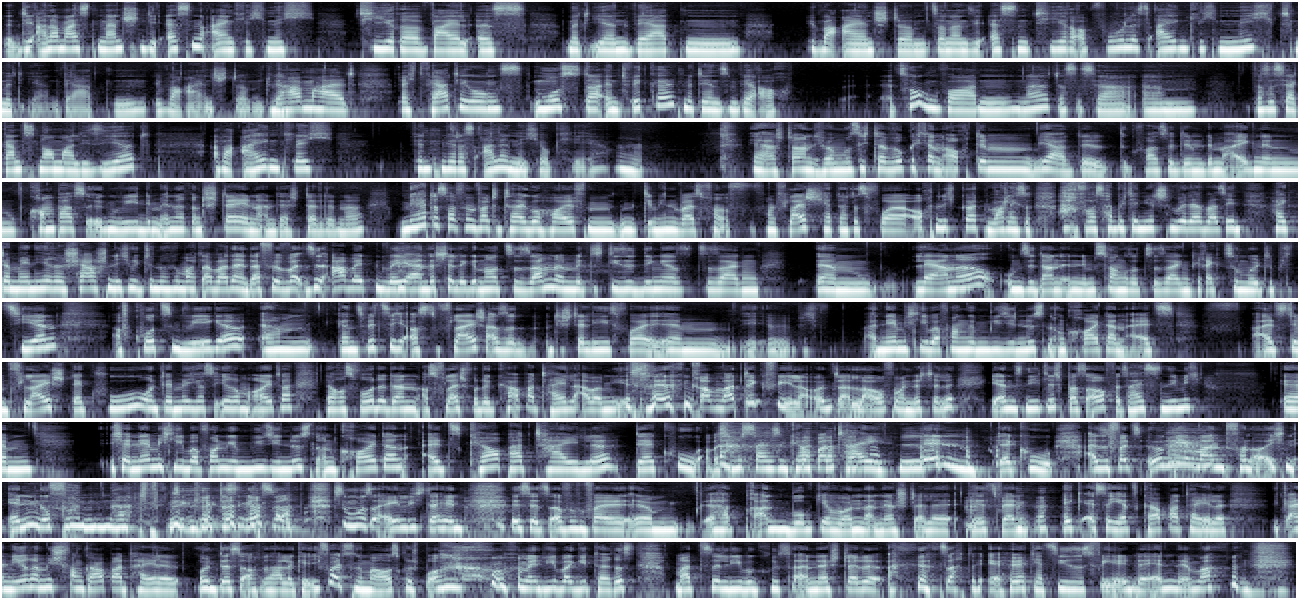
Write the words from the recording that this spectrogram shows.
die allermeisten Menschen, die essen eigentlich nicht Tiere, weil es mit ihren Werten übereinstimmt, sondern sie essen Tiere, obwohl es eigentlich nicht mit ihren Werten übereinstimmt. Wir haben halt Rechtfertigungsmuster entwickelt, mit denen sind wir auch erzogen worden. Ne? Das ist ja, ähm, das ist ja ganz normalisiert. Aber eigentlich finden wir das alle nicht okay. Mhm. Ja, erstaunlich. Man muss sich da wirklich dann auch dem, ja, dem, quasi dem, dem eigenen Kompass irgendwie dem Inneren stellen an der Stelle. Ne? Mir hat das auf jeden Fall total geholfen mit dem Hinweis von, von Fleisch. Ich hatte das vorher auch nicht gehört und war gleich so, ach, was habe ich denn jetzt schon wieder übersehen? Ich da meine Recherchen nicht gut genug gemacht? Aber nein, dafür arbeiten wir ja an der Stelle genau zusammen, damit ich diese Dinge sozusagen ähm, lerne, um sie dann in dem Song sozusagen direkt zu multiplizieren auf kurzem Wege. Ähm, ganz witzig aus dem Fleisch, also die Stelle hieß vorher, ähm, ich ernähre mich lieber von Gemüse, Nüssen und Kräutern als als dem Fleisch der Kuh und der Milch aus ihrem Euter. Daraus wurde dann, aus Fleisch wurde Körperteile, aber mir ist leider ein Grammatikfehler unterlaufen an der Stelle. Ganz niedlich, pass auf. Es heißt nämlich, ähm, ich ernähre mich lieber von Gemüse, Nüssen und Kräutern als Körperteile der Kuh. Aber es müsste heißen Körperteilen der Kuh. Also falls irgendjemand von euch ein N gefunden hat, bitte gebt es mir zurück. Es muss eigentlich dahin. Ist jetzt auf jeden Fall, ähm, hat Brandenburg gewonnen an der Stelle. Jetzt werden, ich esse jetzt Körperteile. Ich ernähre mich von Körperteile. Und das ist auch total okay. Ich wollte es nur mal ausgesprochen haben. mein lieber Gitarrist Matze, liebe Grüße an der Stelle, sagte, er hört jetzt dieses fehlende N immer.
